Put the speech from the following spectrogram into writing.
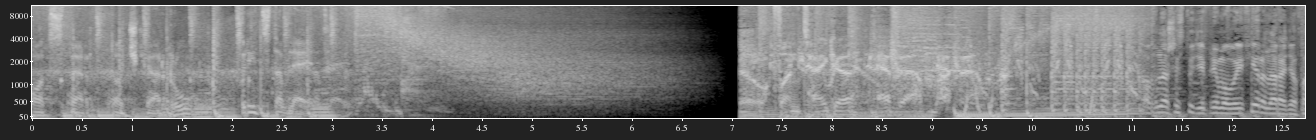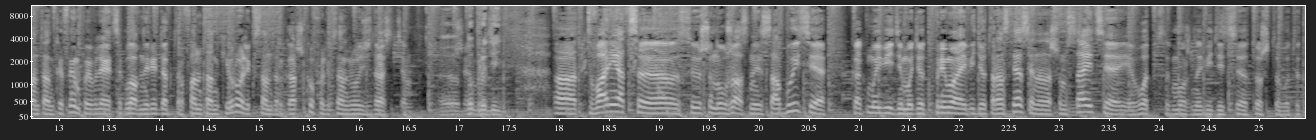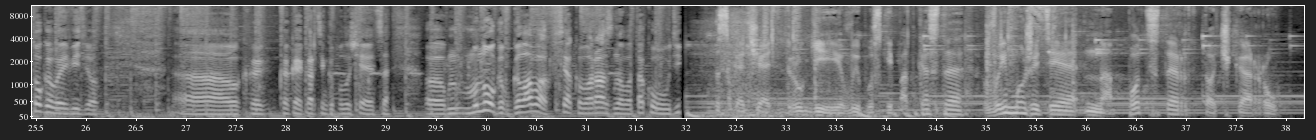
Отстар.ру представляет Фонтанка FM. В нашей студии прямого эфира на радио Фонтанка FM появляется главный редактор Фонтанки.ру Александр Горшков. Александр Ильич, здравствуйте. Э, Добрый день. А, Творятся совершенно ужасные события. Как мы видим, идет прямая видеотрансляция на нашем сайте. И вот можно видеть то, что вот итоговое видео. А, Какая картинка получается. А, Много в головах всякого разного такого удивительного. Скачать другие выпуски подкаста вы можете на podster.ru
